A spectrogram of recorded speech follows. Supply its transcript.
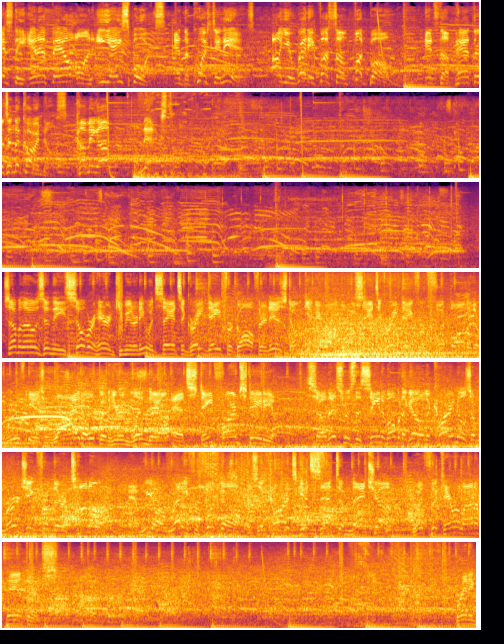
It's the NFL on EA Sports. And the question is, are you ready for some football? It's the Panthers and the Cardinals. Coming up next. Some of those in the silver-haired community would say it's a great day for golf, and it is, don't get me wrong, but we say it's a great day for and the roof is wide open here in Glendale at State Farm Stadium. So this was the scene a moment ago. The Cardinals emerging from their tunnel, and we are ready for football as the Cards get set to match up with the Carolina Panthers.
